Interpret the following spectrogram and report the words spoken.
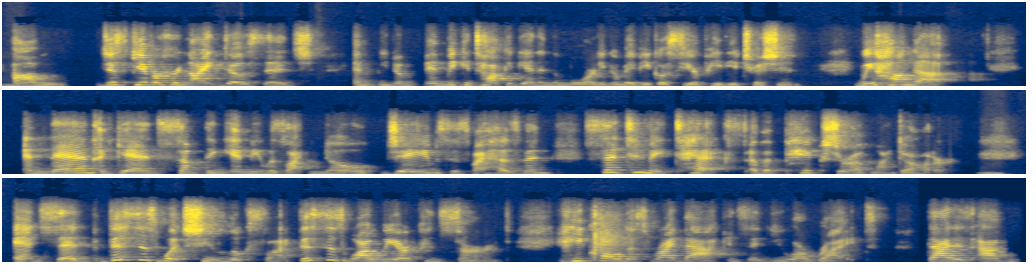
Mm-hmm. Um, just give her her night dosage and you know, and we can talk again in the morning or maybe you go see your pediatrician. We hung up. And then again, something in me was like, no, James is my husband, sent him a text of a picture of my daughter mm. and said, This is what she looks like. This is why we are concerned. He called us right back and said, You are right. That is abnormal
